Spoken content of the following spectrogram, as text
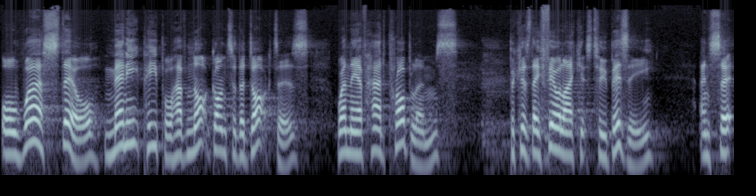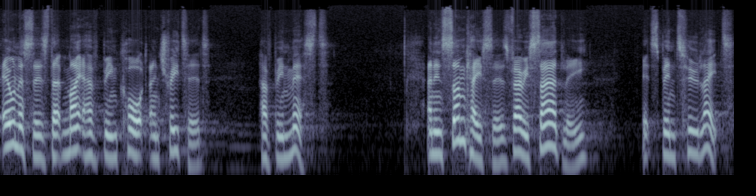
or worse still, many people have not gone to the doctors when they have had problems because they feel like it's too busy, and so illnesses that might have been caught and treated have been missed. And in some cases, very sadly, it's been too late.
